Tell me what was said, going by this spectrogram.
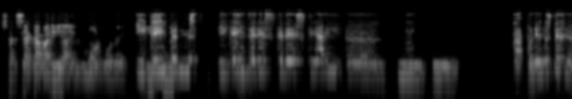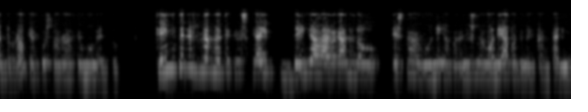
se acabaría el morbo de... ¿Y, qué, interés, ¿y qué interés crees que hay, eh, mm, mm, ah, poniendo este ejemplo, ¿no? que has puesto ahora hace un momento, ¿Qué interés realmente crees que hay de ir alargando esta agonía? Para mí es una agonía porque me encantaría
